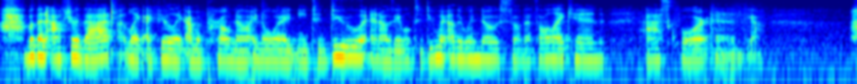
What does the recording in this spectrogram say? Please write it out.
But then after that like i feel like i'm a pro now. I know what i need to do and i was able to do my other windows so that's all i can ask for and yeah.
